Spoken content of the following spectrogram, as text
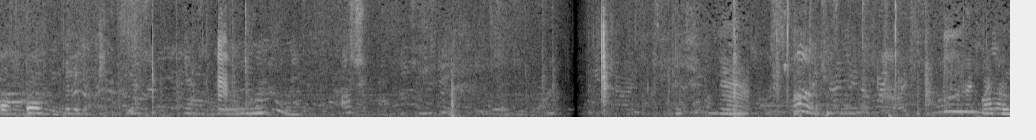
Oh, oh, let me go. Oh. What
